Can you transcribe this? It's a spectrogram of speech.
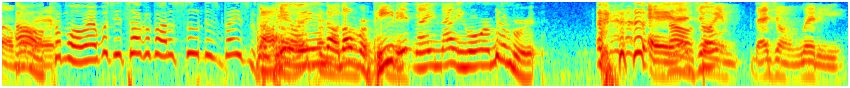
oh, oh come on, man, what you talking about? A suit in his basement? No, yeah, don't even know. Don't repeat it. Now, now you gonna remember it. Hey, No, that so- joint, that joint litty.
